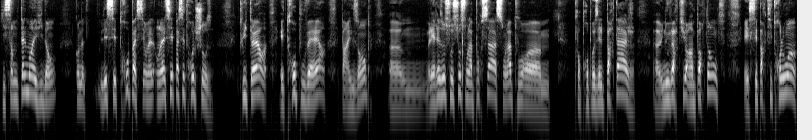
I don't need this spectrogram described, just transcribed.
qui semble tellement évident qu'on a laissé trop passer, on a, laissé passer trop de choses. Twitter est trop ouvert, par exemple. Euh, les réseaux sociaux sont là pour ça, sont là pour, euh, pour proposer le partage, euh, une ouverture importante. Et c'est parti trop loin.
